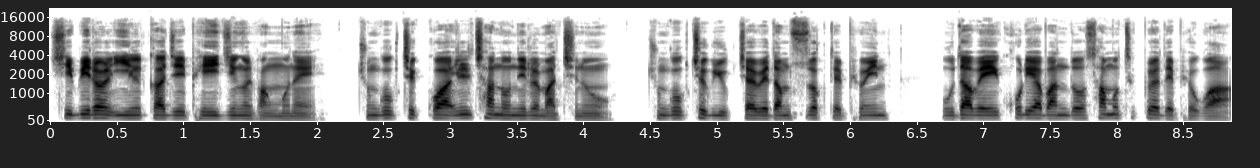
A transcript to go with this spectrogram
11월 2일까지 베이징을 방문해 중국 측과 1차 논의를 마친 후 중국 측 육자회담 수석 대표인 우다웨이 코리아 반도 사무특별대표가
